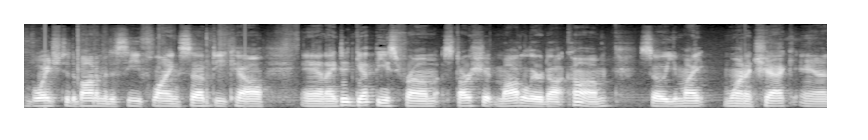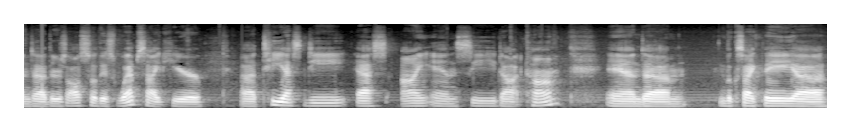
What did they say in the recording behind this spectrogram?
Voyage to the Bottom of the Sea Flying Sub decal, and I did get these from StarshipModeler.com, so you might want to check, and uh, there's also this website here, uh, tsdsinc.com, and um, looks like they uh,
